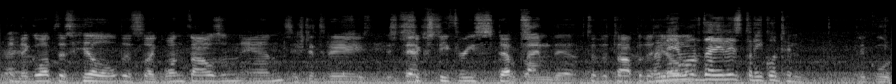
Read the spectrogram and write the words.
Right. and they go up this hill that's like 1,063 63 steps to steps climb there to the top of the, The hill. The name of the hill is Trikut Hill. Trikut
